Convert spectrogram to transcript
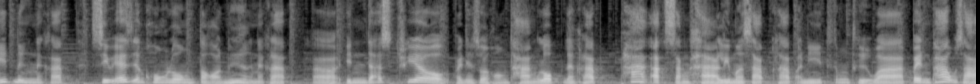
นิดนึงนะครับ CVS ยังคงลงต่อเนื่องนะครับอ่อ Industrial ไปในส่วนของทางลบนะครับ ภาคอสังหาริมทรัพย์ครับ อันนี้ต้องถือว่าเป็นภาคอุตสาห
